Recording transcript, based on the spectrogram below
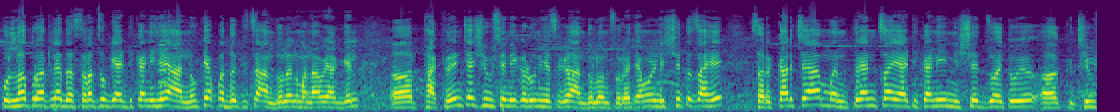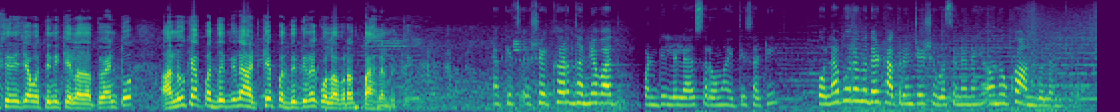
कोल्हापुरातल्या दसरा चौक या ठिकाणी हे अनोख्या पद्धतीचं आंदोलन म्हणावे लागेल. ठाकरेंच्या शिवसेनेकडून हे सगळं आंदोलन सुरू आहे. त्यामुळे निश्चितच आहे सरकारच्या मंत्र्यांचा या ठिकाणी निषेध जो आहे तो शिवसेनेच्या वतीने केला जातो आणि तो अनोख्या पद्धतीनं हटक्या पद्धतीनं कोल्हापुरात पाहायला मिळते नक्कीच. शेखर धन्यवाद आपण दिलेल्या सर्व माहितीसाठी. कोल्हापुरामध्ये ठाकरेंच्या शिवसेनेने अनोखं आंदोलन केलं.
